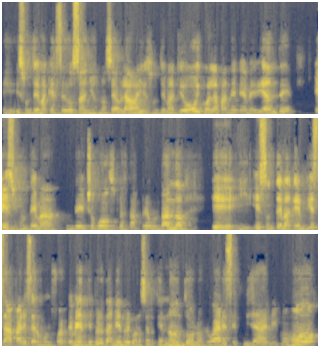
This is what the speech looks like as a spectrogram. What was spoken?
es un tema que hace dos años no se hablaba y es un tema que hoy con la pandemia mediante es un tema, de hecho vos lo estás preguntando, eh, y es un tema que empieza a aparecer muy fuertemente, pero también reconocer que no en todos los lugares se cuida del mismo modo.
